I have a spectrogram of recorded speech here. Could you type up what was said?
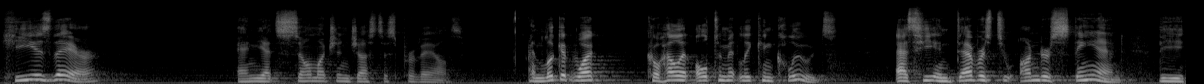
he is there and yet so much injustice prevails. And look at what Kohelet ultimately concludes as he endeavors to understand the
